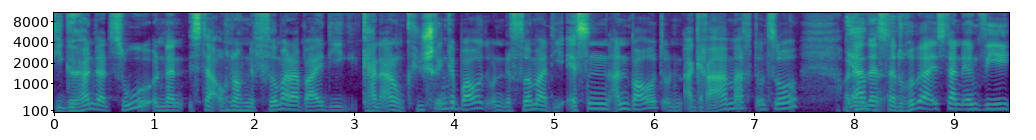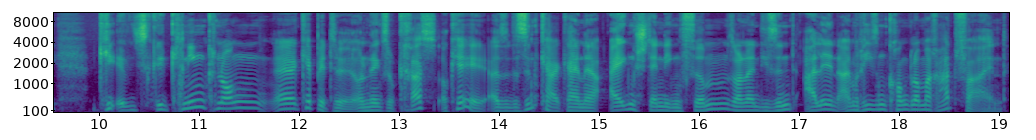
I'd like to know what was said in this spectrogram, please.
die gehören dazu und dann ist da auch noch eine Firma dabei, die, keine Ahnung, Kühlschränke baut und eine Firma, die Essen anbaut und Agrar macht und so. Und Ja, dann das da drüber ist dann irgendwie Ki- Kning Knong äh, Capital. Und du denkst so, krass, okay, also das sind gar keine eigenständigen Firmen, sondern die sind alle in einem riesen Konglomerat vereint.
